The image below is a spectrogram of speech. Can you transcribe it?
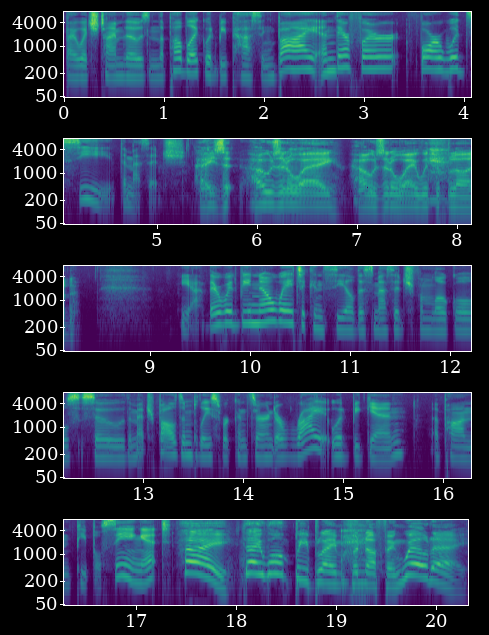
by which time those in the public would be passing by and therefore for would see the message. Haze it, hose it away, hose it away with the blood. Yeah, there would be no way to conceal this message from locals, so the Metropolitan Police were concerned a riot would begin upon people seeing it, Hey, they won't be blamed for nothing, will they?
